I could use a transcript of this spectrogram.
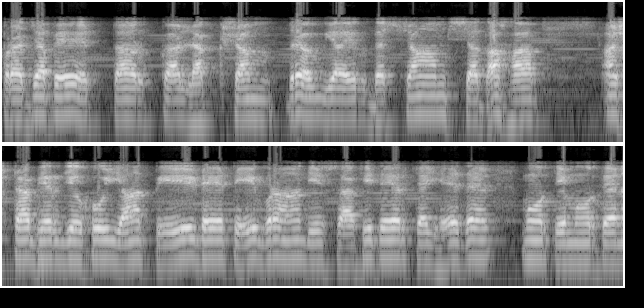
प्रजपेत्तर्कलक्षं द्रव्यैर्दशांशतः अष्टभिर्जुहुयात् पीडे तीव्रादिसहितेर्चयेद् मूर्तिमूर्तेन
